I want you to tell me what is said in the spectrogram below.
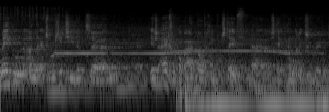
Meedoen aan de expositie, dat uh, is eigenlijk op uitnodiging van Steve, uh, Steve Hendricks gebeurd.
